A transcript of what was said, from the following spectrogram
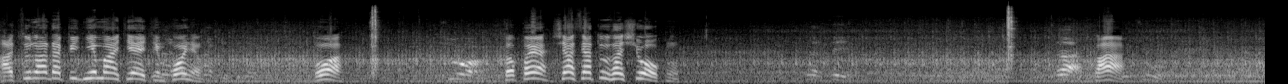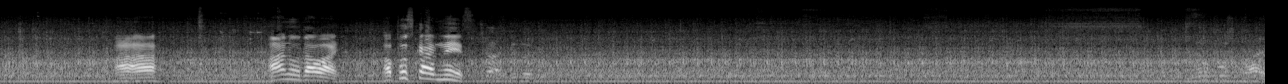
А цю надо піднімати этим, понял? О, топе. Сейчас я ту защелкну. подожди. Так, А. Ага. А ну давай. Опускай вниз. Щас, підожди. Не опускай.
